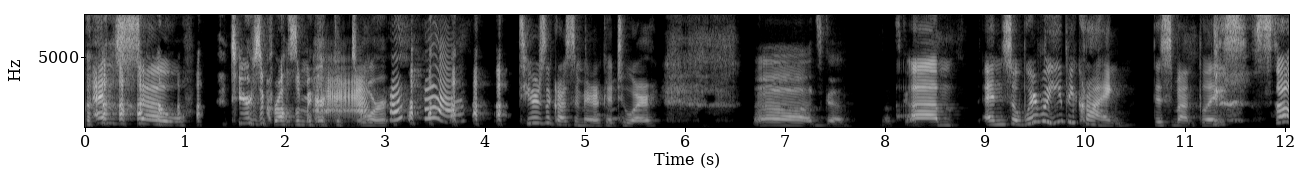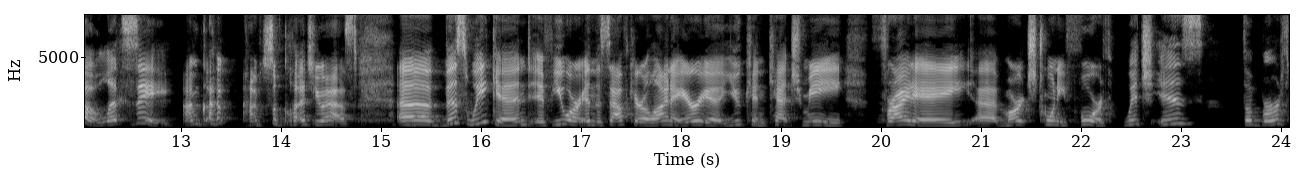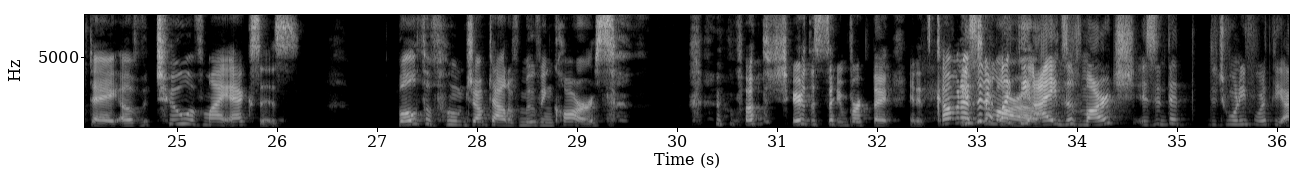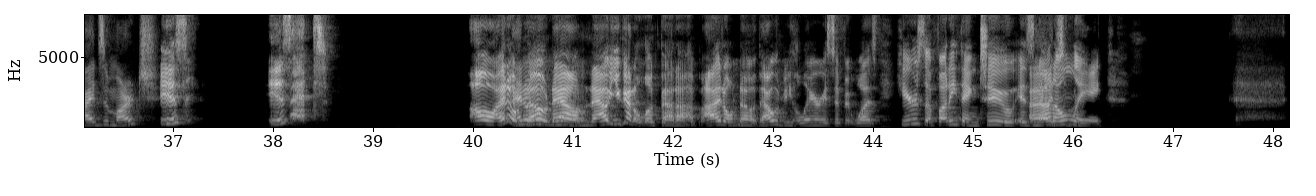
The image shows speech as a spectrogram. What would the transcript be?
and so Tears Across America tour. Tears Across America tour. Oh, that's good. That's good. Um, and so where will you be crying this month, Liz? So let's see. I'm glad, I'm so glad you asked. Uh, this weekend, if you are in the South Carolina area, you can catch me Friday, uh, March 24th, which is the birthday of two of my exes, both of whom jumped out of moving cars. both share the same birthday, and it's coming up Isn't it like the Ides of March? Isn't that the twenty fourth the Ides of March? Is is it? Oh, I don't, I don't know now. know. Now you got to look that up. I don't know. That would be hilarious if it was. Here's the funny thing too: is Uh, not it's- only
